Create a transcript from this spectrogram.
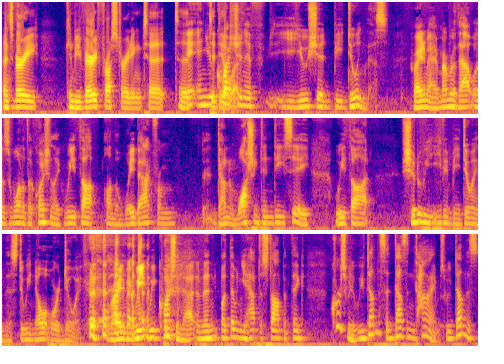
and it's very can be very frustrating to to and, you question if you should be doing this, right? I mean, I remember that was one of the questions. Like we thought on the way back from down in Washington D.C., we thought should we even be doing this? Do we know what we're doing? right? I mean, we, we question that. And then, but then you have to stop and think, course we do. We've done this a dozen times. We've done this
